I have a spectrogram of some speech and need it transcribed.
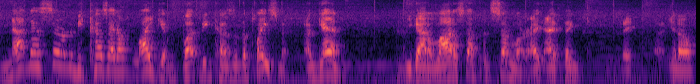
not necessarily because I don't like it, but because of the placement. Again, you got a lot of stuff that's similar. I, I think they, you know,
